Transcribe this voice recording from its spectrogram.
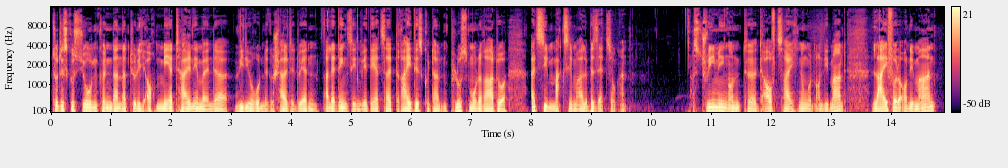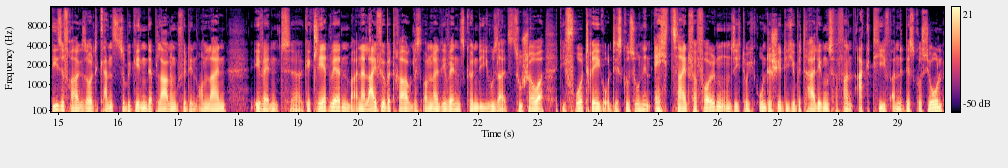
Zur Diskussion können dann natürlich auch mehr Teilnehmer in der Videorunde geschaltet werden. Allerdings sehen wir derzeit drei Diskutanten plus Moderator als die maximale Besetzung an. Streaming und äh, Aufzeichnung und On Demand, Live oder On Demand, diese Frage sollte ganz zu Beginn der Planung für den Online Event äh, geklärt werden. Bei einer Live-Übertragung des Online-Events können die User als Zuschauer die Vorträge und Diskussionen in Echtzeit verfolgen und sich durch unterschiedliche Beteiligungsverfahren aktiv an der Diskussion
